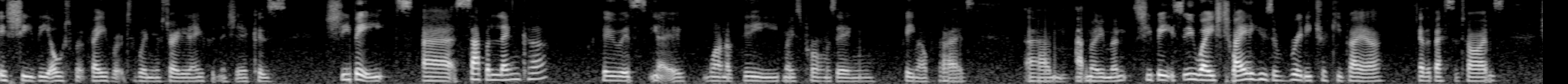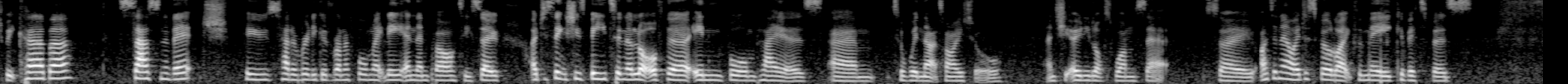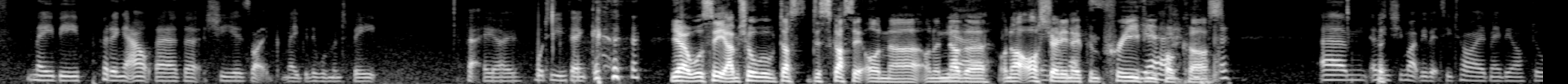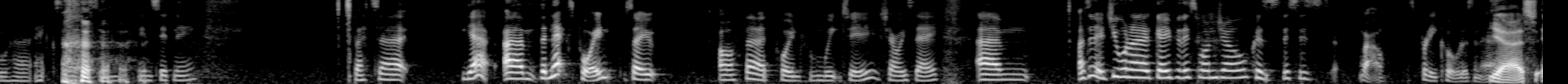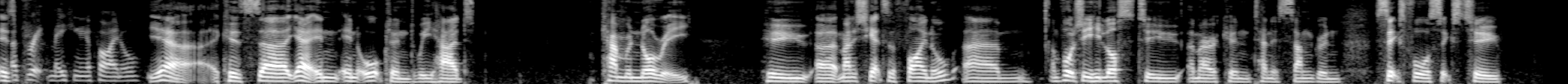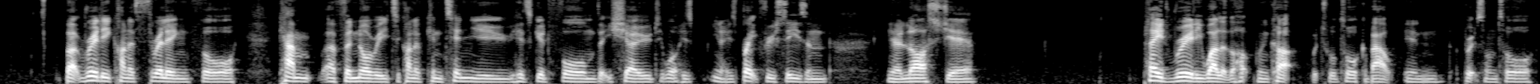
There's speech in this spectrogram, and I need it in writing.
is she the ultimate favourite to win the Australian Open this year? Because she beat uh, Sabalenka, who is, you know, one of the most promising female players um, at the moment. She beat Zhu Wei Shui, who's a really tricky player at the best of times. She beat Kerber, Sasnovich, who's had a really good run of form lately, and then Barty. So I just think she's beaten a lot of the in-form players um, to win that title, and she only lost one set. So I don't know. I just feel like for me, Kvitova's maybe putting it out there that she is like maybe the woman to beat for AO. What do you think? Yeah, we'll see. I'm sure we'll just discuss it on uh, on another Yeah. on our Australian next- Open preview yeah. podcast. um, I mean, she might be a bit too tired, maybe after all her excerpts in, in Sydney. But uh, yeah, um, the next point. So our third point from week two, shall we say? Um, I don't know. Do you want to go for this one, Joel? Because this is well, it's pretty cool, isn't it? Yeah, it's, it's a Brit making a final. Yeah, because uh, yeah, in in Auckland we had Cameron Norrie, who uh, managed to get to the final. Um, unfortunately, he lost to American Tennys Sandgren six four six two. But really, kind of thrilling for Cam uh, for Norrie to kind of continue his good form that he showed. Well, his you know his breakthrough season, you know, last year. Played really well at the Hopman Cup, which we'll talk about in Brits on Tour,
